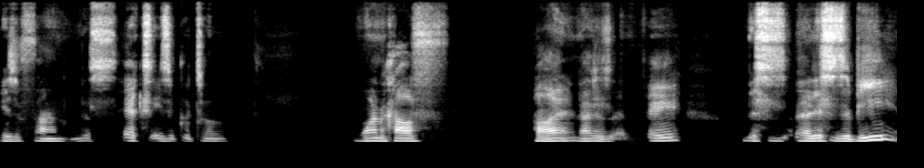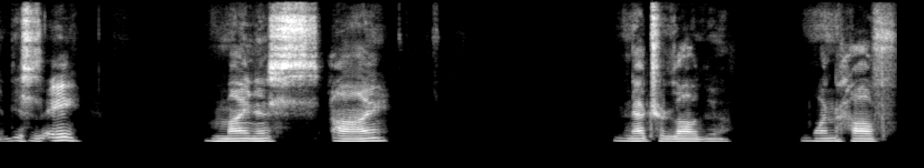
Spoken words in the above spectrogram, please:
is found. This x is equal to one half pi. That is a. This is uh, this is a b. This is a minus i natural log one half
